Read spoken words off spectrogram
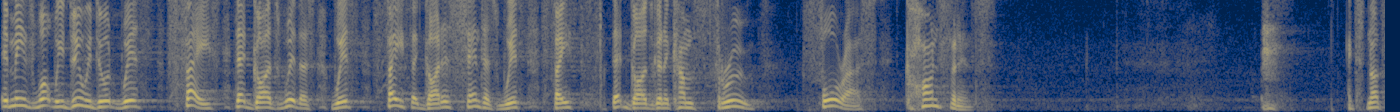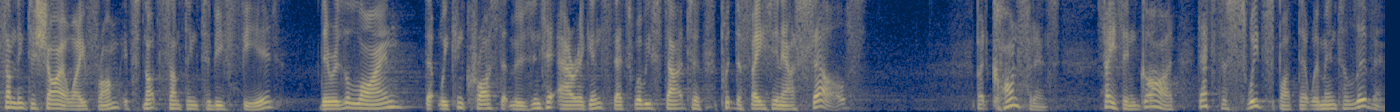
It means what we do, we do it with faith that God's with us, with faith that God has sent us, with faith that God's going to come through for us. Confidence. It's not something to shy away from, it's not something to be feared. There is a line that we can cross that moves into arrogance. That's where we start to put the faith in ourselves. But confidence, faith in God, that's the sweet spot that we're meant to live in.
